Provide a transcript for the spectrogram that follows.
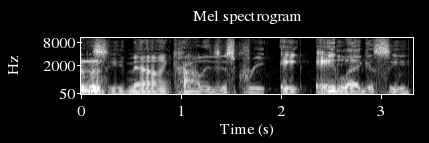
legacy. Now in college is create a legacy,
